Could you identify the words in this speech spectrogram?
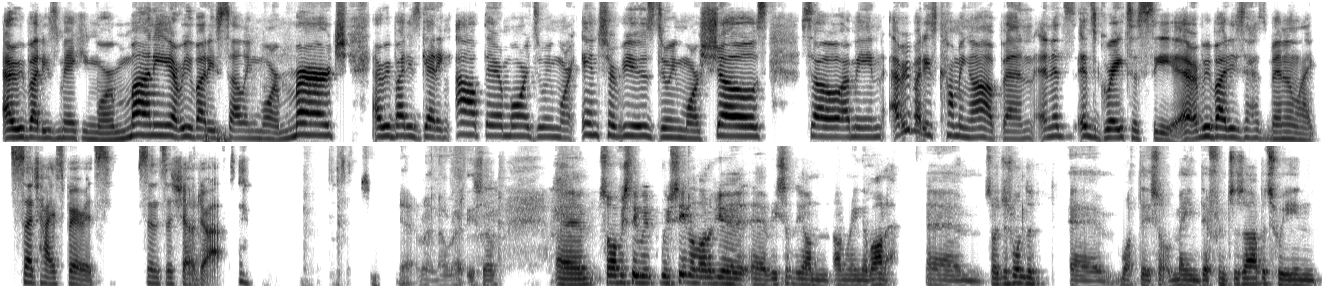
Everybody's making more money. Everybody's selling more merch. Everybody's getting out there more doing more interviews doing more shows. So i mean everybody's coming up and and it's it's great to see. Everybody has been in like such high spirits since the show dropped. Yeah, right now, rightly so. Um, so obviously we've we've seen a lot of you uh, recently on on Ring of Honor. Um, so I just wondered um, what the sort of main differences are between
